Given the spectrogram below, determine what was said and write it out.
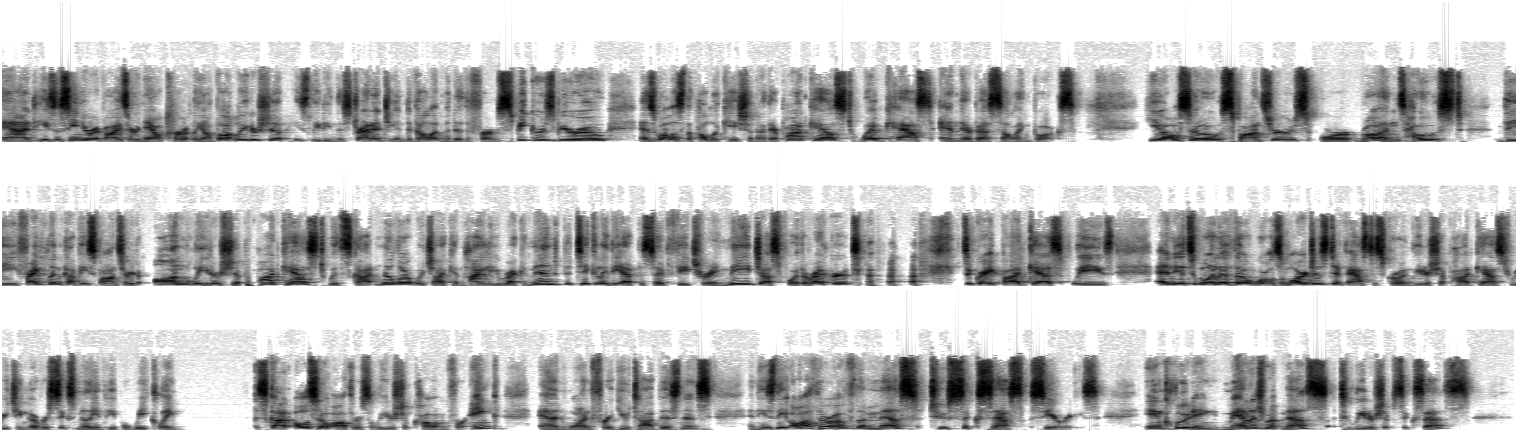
And he's a senior advisor now currently on thought leadership. He's leading the strategy and development of the firm's speakers bureau, as well as the publication of their podcast, webcast, and their best selling books. He also sponsors or runs, host the Franklin Covey sponsored On Leadership podcast with Scott Miller, which I can highly recommend, particularly the episode featuring me, just for the record. it's a great podcast, please. And it's one of the world's largest and fastest growing leadership podcasts, reaching over 6 million people weekly. Scott also authors a leadership column for Inc. and one for Utah Business. And he's the author of the Mess to Success series including Management Mess to Leadership Success,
